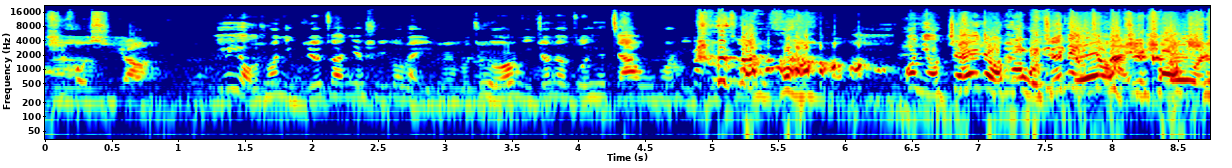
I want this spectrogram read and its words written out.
是否需要。因为有的时候你不觉得钻戒是一个累赘吗？就有时候你真的做一些家务，或者你去做一些饭，哇，你要摘掉它，我觉得那个就是智商税。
